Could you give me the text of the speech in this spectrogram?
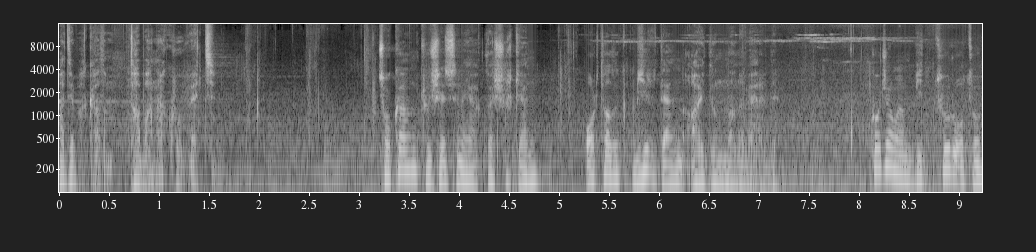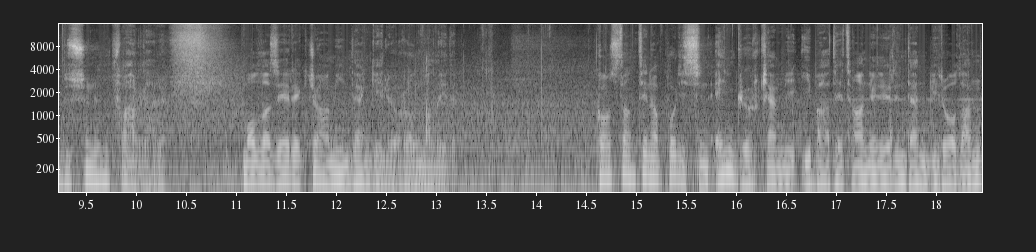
Hadi bakalım tabana kuvvet. Sokağın köşesine yaklaşırken ortalık birden aydınlanıverdi. Kocaman bir tur otobüsünün farları. Molla Zeyrek Camii'nden geliyor olmalıydı. Konstantinopolis'in en görkemli ibadethanelerinden biri olan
